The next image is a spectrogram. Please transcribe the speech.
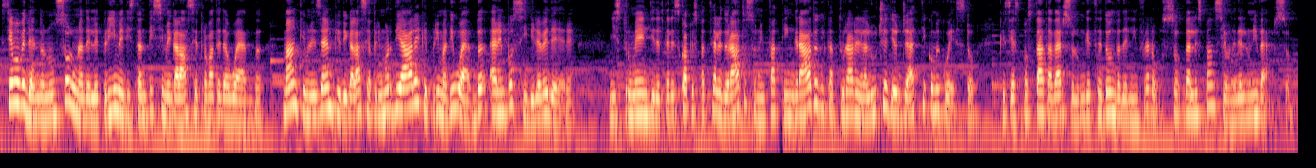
Stiamo vedendo non solo una delle prime distantissime galassie trovate da Webb, ma anche un esempio di galassia primordiale che prima di Webb era impossibile vedere. Gli strumenti del telescopio spaziale dorato sono infatti in grado di catturare la luce di oggetti come questo, che si è spostata verso lunghezze d'onda dell'infrarosso dall'espansione dell'universo.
